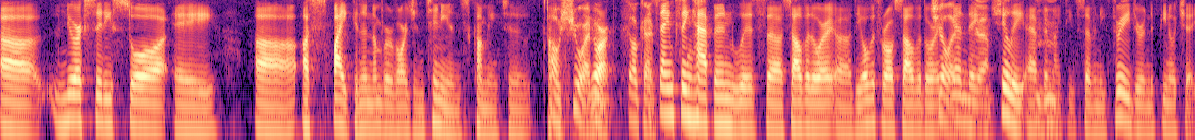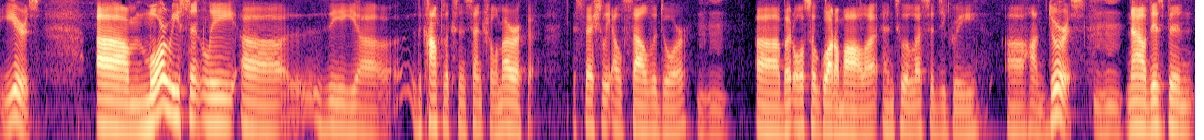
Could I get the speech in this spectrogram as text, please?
uh, New York City saw a, uh, a spike in the number of Argentinians coming to, Oh, sure, I New mean, York. okay. The same thing happened with uh, Salvador, uh, the overthrow of Salvador Chile, Allende yeah. In Chile after 1973 during the Pinochet years. Um, more recently, uh, the, uh, the conflicts in Central America, especially El Salvador, Mm-hmm. uh, but also Guatemala, and to a lesser degree, uh, Honduras. Mm-hmm. Now, there's been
